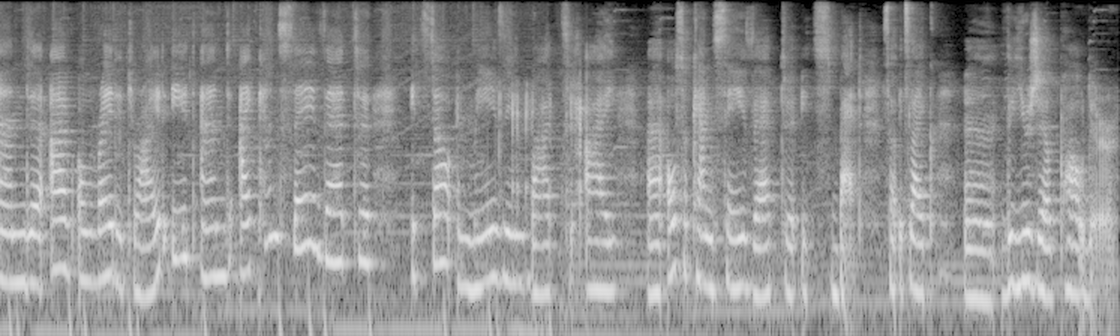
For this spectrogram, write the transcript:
And uh, I've already tried it and I can say that uh, it's so amazing but I uh, also can say that uh, it's bad. So it's like uh, the usual powder.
